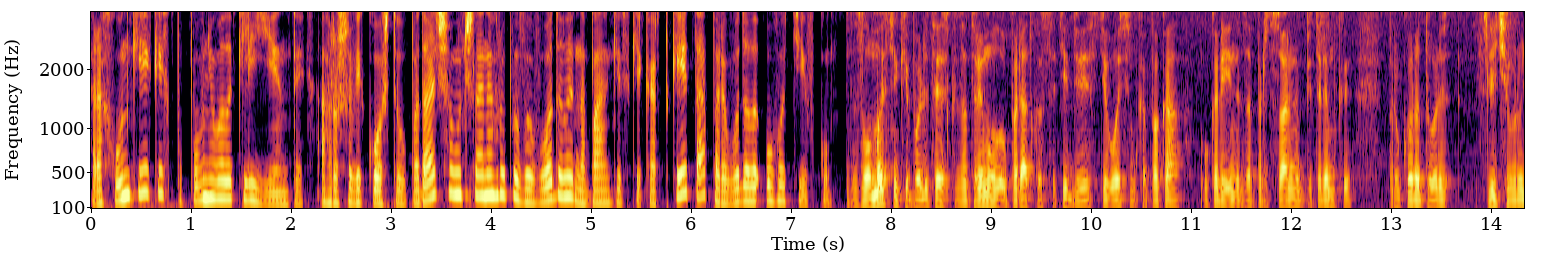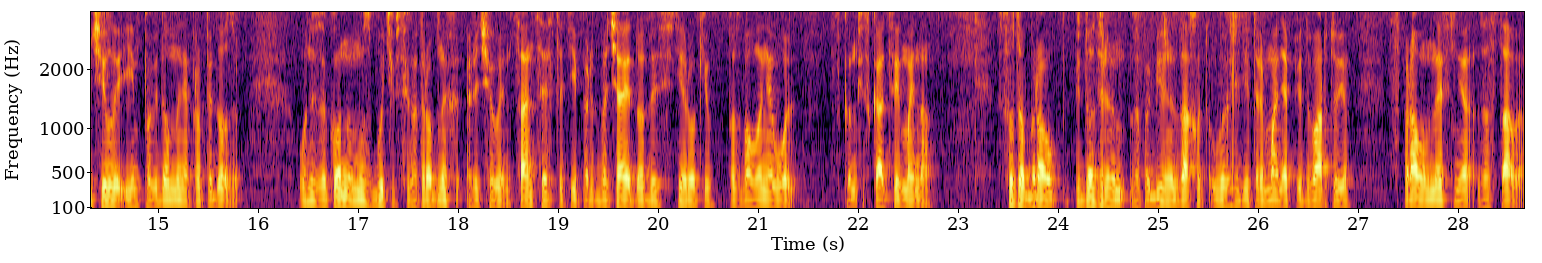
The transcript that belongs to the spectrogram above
рахунки яких поповнювали клієнти, а грошові кошти у подальшому члени групи виводили на банківські картки та переводили у готівку. Зловмисники поліцейські затримували у порядку статті 208 КПК України за процесуальну підтримку прокуратури. Слідчі вручили їм повідомлення про підозру у незаконному збуті психотропних речовин. Санкція статті передбачає до 10 років позбавлення волі з конфіскації майна. Суд обрав підозрюваним запобіжний заход у вигляді тримання під вартою з внесення застави.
